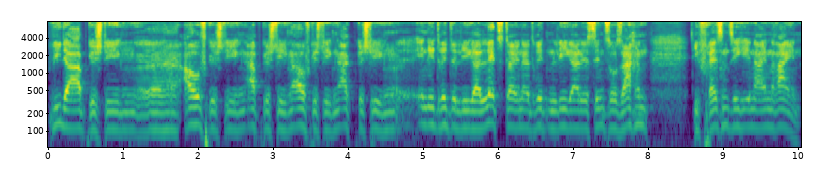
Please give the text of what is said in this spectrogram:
wieder abgestiegen, äh, aufgestiegen, abgestiegen, aufgestiegen, abgestiegen, in die dritte Liga, letzter in der dritten Liga, das sind so Sachen, die fressen sich in einen rein.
